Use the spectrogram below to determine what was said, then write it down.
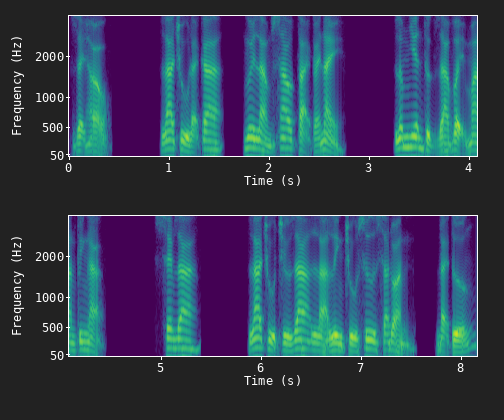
dạy học. La chủ đại ca, ngươi làm sao tại cái này? Lâm nhiên thực ra vậy man kinh ngạc. Xem ra, la chủ trừ ra là linh chủ sư xã đoàn, đại tướng,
